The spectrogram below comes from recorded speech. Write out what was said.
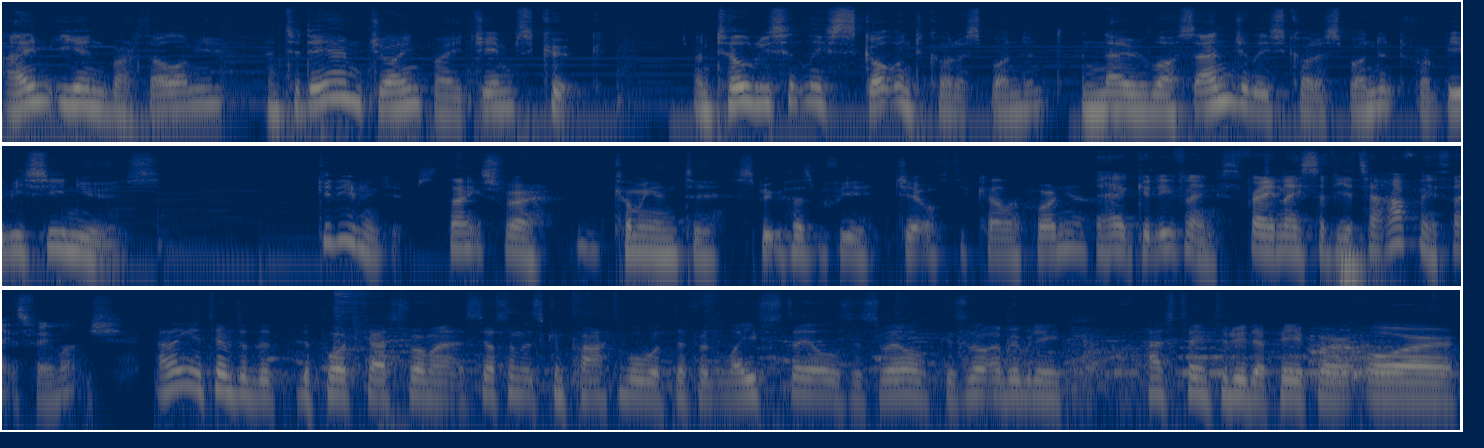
I'm Iain Bartholomew, and today I'm joined by James Cook, until recently Scotland correspondent and now Los Angeles correspondent for BBC News. Good evening, James. Thanks for coming in to speak with us before you jet off to California. Uh, good evening. It's very nice of you to have me. Thanks very much. I think in terms of the, the podcast format, it's something that's compatible with different lifestyles as well, because not everybody has time to read a paper or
